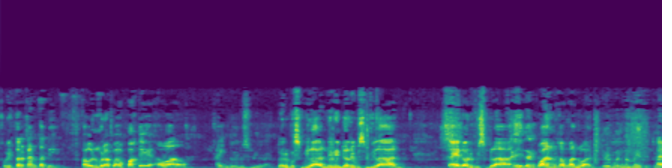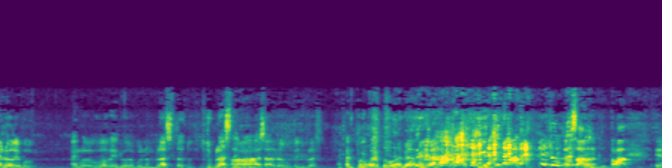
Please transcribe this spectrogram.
Twitter kan tadi tahun berapa pakai awal? Aing 2009. 2009. Ini 2009. Saya 2011. Kayaknya dari Wan kapan Wan? 2006 ya itu. Ayo 2000 Ayo 2000 berapa ya? 2016 atau 17 deh kalau Ah. nggak salah 2017. Ya kan Twitter tuh ada telat. Dasar telat. Ya.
